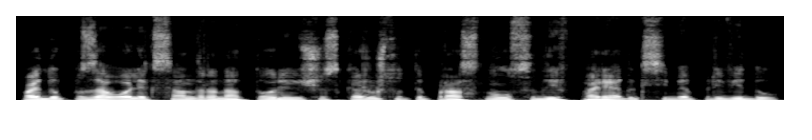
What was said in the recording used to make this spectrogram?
Пойду позову Александра Анатольевича, скажу, что ты проснулся, да и в порядок себя приведу».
